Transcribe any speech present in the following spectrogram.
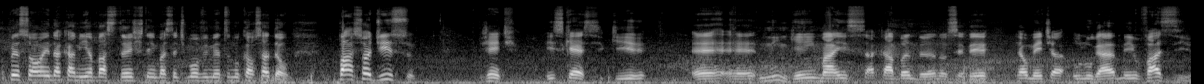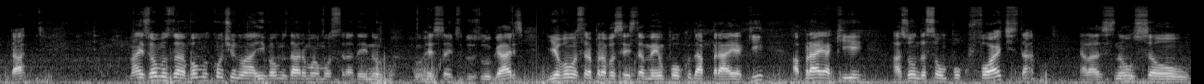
o pessoal ainda caminha bastante, tem bastante movimento no calçadão. Passou disso, gente, esquece que é, é, ninguém mais acaba andando, você vê realmente a, o lugar meio vazio, tá? Mas vamos, vamos continuar aí, vamos dar uma mostrada aí no, no restante dos lugares e eu vou mostrar para vocês também um pouco da praia aqui. A praia aqui, as ondas são um pouco fortes, tá? Elas não são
